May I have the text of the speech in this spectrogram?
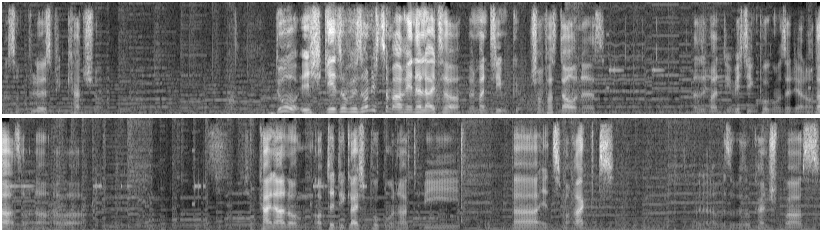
Das ist so ein blödes Pikachu. Du, ich gehe sowieso nicht zum Arenaleiter, wenn mein Team schon fast down ist. Also ich meine, die wichtigen Pokémon sind ja noch da, so, ne? Aber... Ich habe keine Ahnung, ob der die gleichen Pokémon hat wie äh, in Smaragd. Weil dann haben wir sowieso keinen Spaß.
